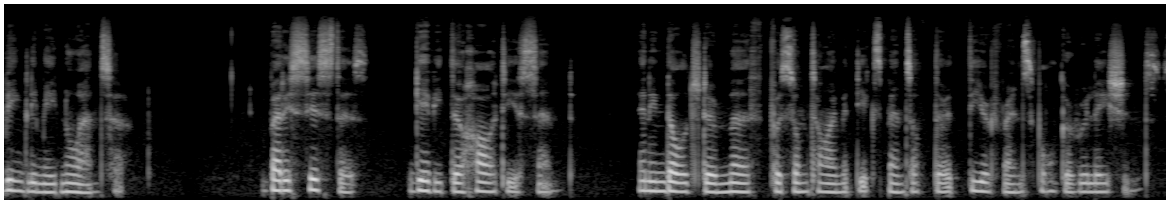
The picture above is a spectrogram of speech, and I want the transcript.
Bingley made no answer, but his sisters gave it their hearty assent, and indulged their mirth for some time at the expense of their dear friend's vulgar relations.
